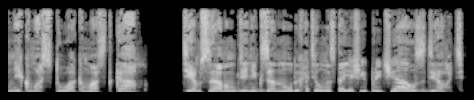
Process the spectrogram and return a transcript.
не к мосту, а к мосткам. Тем самым, где Ник зануда хотел настоящий причал сделать.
